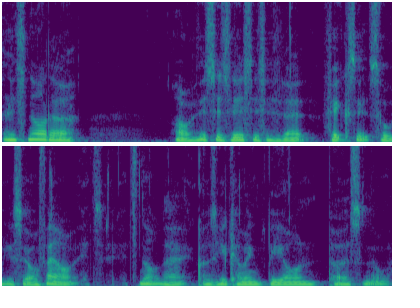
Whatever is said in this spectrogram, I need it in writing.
And it's not a oh, this is this, this is that, fix it, sort yourself out. It's, it's not that, because you're coming beyond personal.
